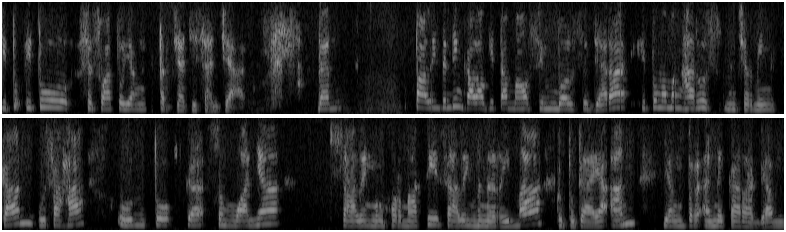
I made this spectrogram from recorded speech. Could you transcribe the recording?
Itu itu sesuatu yang terjadi saja. Dan paling penting kalau kita mau simbol sejarah itu memang harus mencerminkan usaha untuk uh, semuanya saling menghormati, saling menerima kebudayaan yang beraneka ragam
